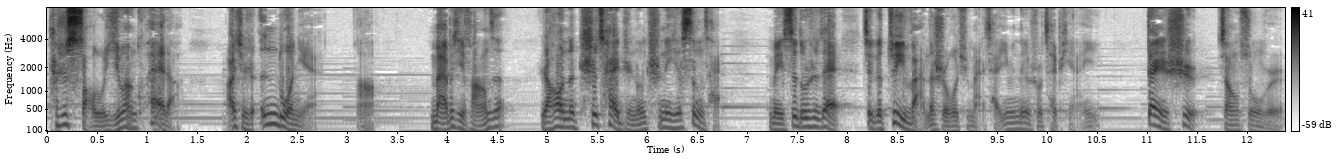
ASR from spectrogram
他是少入一万块的，而且是 N 多年啊，买不起房子，然后呢吃菜只能吃那些剩菜，每次都是在这个最晚的时候去买菜，因为那个时候才便宜。但是张颂文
